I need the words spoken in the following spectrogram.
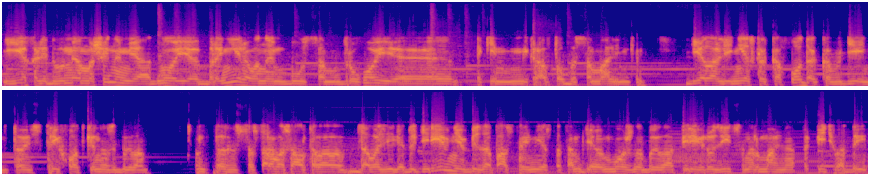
и ехали двумя машинами, одной бронированным бусом, другой э, таким микроавтобусом маленьким. Делали несколько ходок в день, то есть три ходки у нас было. Э, Со Старого Салтова довозили до деревни в безопасное место, там, где можно было перегрузиться нормально, попить воды.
